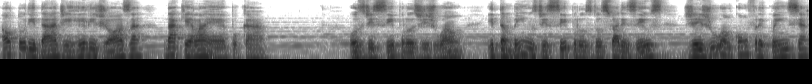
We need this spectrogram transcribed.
autoridade religiosa daquela época. Os discípulos de João e também os discípulos dos fariseus jejuam com frequência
